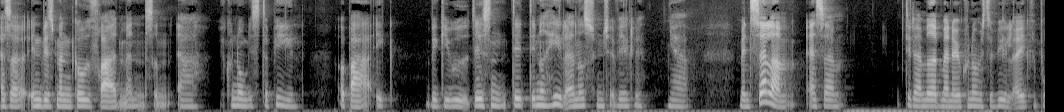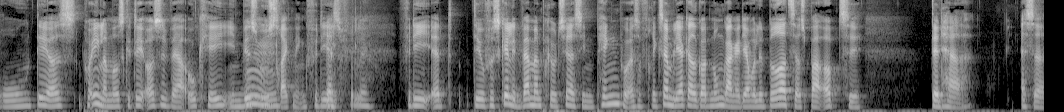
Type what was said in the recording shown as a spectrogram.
altså, end hvis man går ud fra, at man sådan er økonomisk stabil, og bare ikke vil give ud. Det er, sådan, det, det er noget helt andet, synes jeg virkelig. Ja. Men selvom, altså, det der med, at man er økonomisk stabil og ikke vil bruge, det er også, på en eller anden måde skal det også være okay i en vis mm. udstrækning, fordi, Ja, selvfølgelig. fordi at det er jo forskelligt, hvad man prioriterer sine penge på. Altså for eksempel, jeg gad godt nogle gange, at jeg var lidt bedre til at spare op til den her, altså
